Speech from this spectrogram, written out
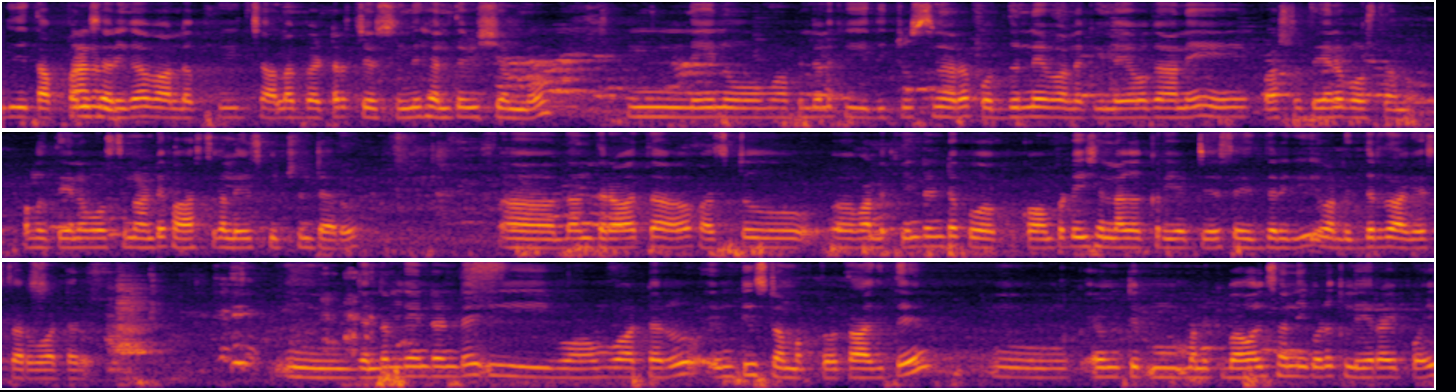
ఇది తప్పనిసరిగా వాళ్ళకి చాలా బెటర్ చేస్తుంది హెల్త్ విషయంలో. నేను మా పిల్లలకి ఇది చూస్తున్నారా? పొద్దున్నే వాళ్ళకి లేవగానే ఫస్ట్ తేనె పోస్తాను. వాళ్ళకి తేనె పోస్తున్నా అంటే ఫాస్ట్గా లేచి కూర్చుంటారు. దాని తర్వాత ఫస్ట్ వాళ్ళకి ఏంటంటే కాంపిటీషన్ లాగా క్రియేట్ చేసే ఇద్దరికి వాళ్ళిద్దరు తాగేస్తారు వాటర్ జనరల్గా ఏంటంటే ఈ వామ్ వాటరు ఎంటీ స్టమక్తో తాగితే ఎంటీ మనకి బౌల్స్ అన్నీ కూడా క్లియర్ అయిపోయి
